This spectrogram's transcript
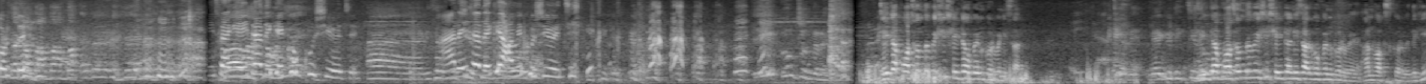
করছে নিসাকে এইটা দেখে খুব খুশি হয়েছে। হ্যাঁ, আর এইটা দেখে আমি খুশি হয়েছি। খুব সুন্দর যেটা পছন্দ বেশি সেটা ওপেন করবে নিসার। যেটা পছন্দ বেশি সেইটা নিসার ওপেন করবে। আনবক্স করবে। দেখি।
